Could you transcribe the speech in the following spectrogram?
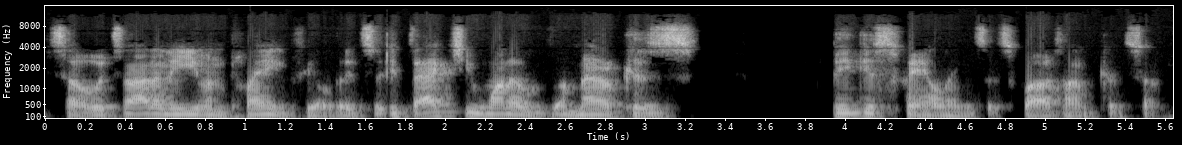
So it's not an even playing field. It's, it's actually one of America's biggest failings as far as I'm concerned.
